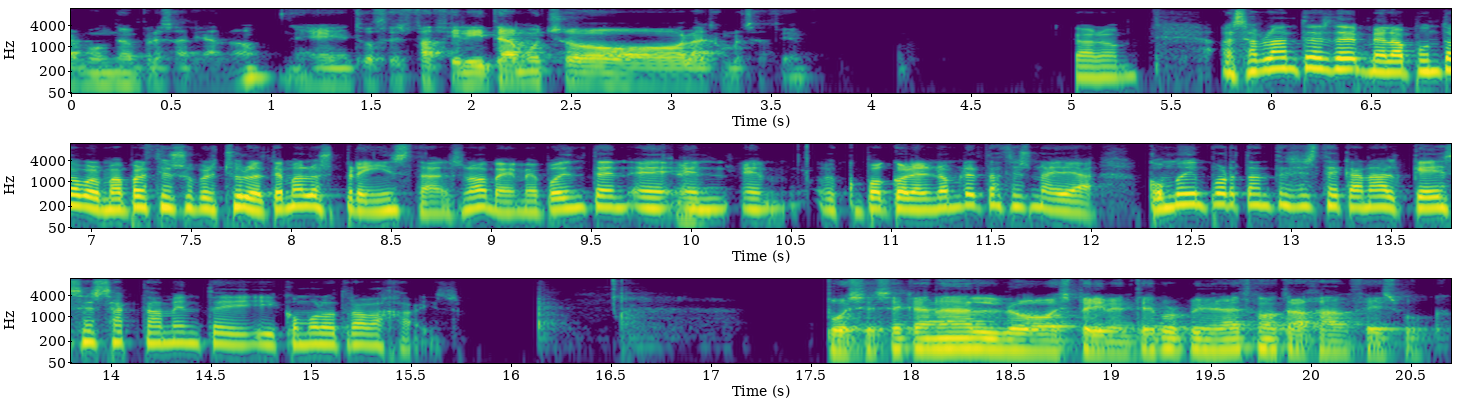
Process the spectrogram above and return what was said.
el mundo empresarial, ¿no? Eh, entonces facilita mucho la conversación. Claro. Has hablado antes de, me lo apunto porque me ha parecido súper chulo, el tema de los pre-installs, ¿no? Me, puedo con el nombre te haces una idea. ¿Cómo importante es este canal? ¿Qué es exactamente y cómo lo trabajáis? Pues ese canal lo experimenté por primera vez cuando trabajaba en Facebook.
